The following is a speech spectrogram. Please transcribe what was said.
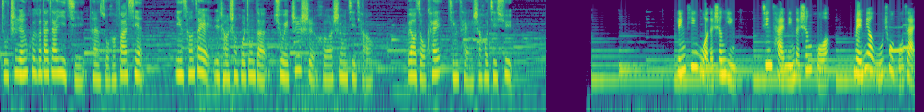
主持人会和大家一起探索和发现隐藏在日常生活中的趣味知识和实用技巧。不要走开，精彩稍后继续。聆听我的声音，精彩您的生活，美妙无处不在。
